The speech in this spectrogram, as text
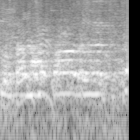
Tak ada.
